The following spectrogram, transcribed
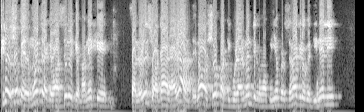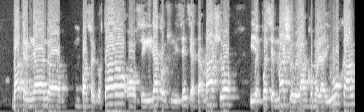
creo yo que demuestra que va a ser el que maneje San Lorenzo acá en adelante. ¿no? Yo particularmente, como opinión personal, creo que Tinelli va a terminar dando un paso al costado o seguirá con su licencia hasta mayo y después en mayo verán cómo la dibujan.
